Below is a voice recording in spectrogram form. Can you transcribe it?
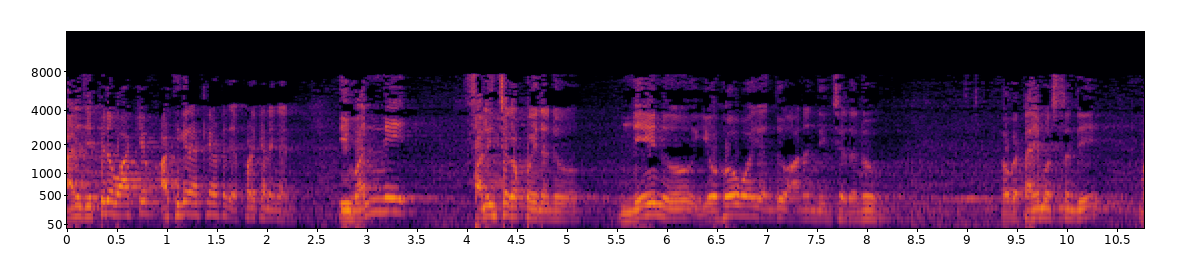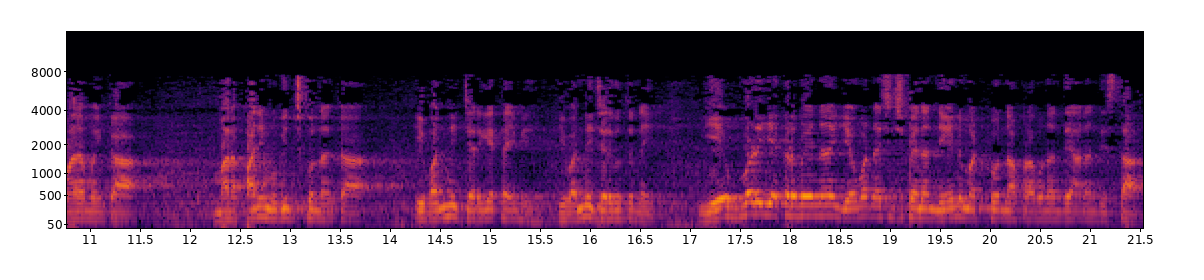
ఆయన చెప్పిన వాక్యం అతికినట్లే ఉంటుంది ఎప్పటికైనా కానీ ఇవన్నీ ఫలించకపోయినను నేను యహోవయందు ఆనందించదను. ఒక టైం వస్తుంది మనం ఇంకా మన పని ముగించుకున్నాక ఇవన్నీ జరిగే టైం ఇవన్నీ జరుగుతున్నాయి. ఎవడు ఎక్కడ పోయినా ఎవడు నశించిపోయినా నేను మట్టుకు నా ప్రభునందే ఆనందిస్తా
